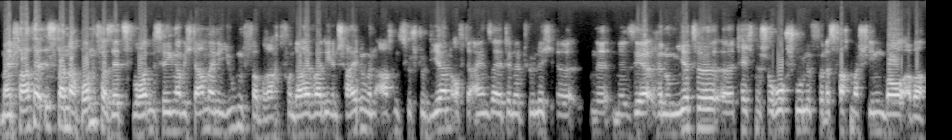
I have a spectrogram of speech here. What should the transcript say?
mein Vater ist dann nach Bonn versetzt worden, deswegen habe ich da meine Jugend verbracht. Von daher war die Entscheidung, in Aachen zu studieren, auf der einen Seite natürlich äh, eine, eine sehr renommierte äh, technische Hochschule für das Fachmaschinenbau, aber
